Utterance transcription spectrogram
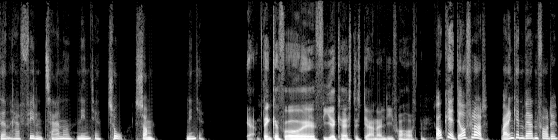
den her film, Ternet Ninja 2, som ninja? Ja, den kan få øh, fire kastestjerner lige fra hoften. Okay, det var flot. Hvordan kan den være, den får det?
